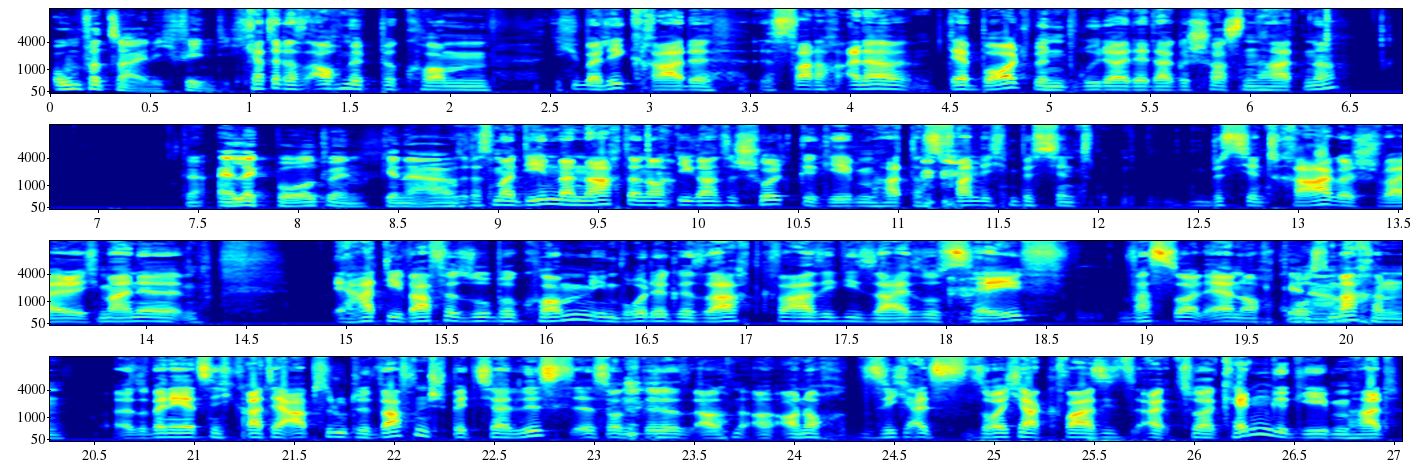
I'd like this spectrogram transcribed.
unverzeihlich, finde ich. Ich hatte das auch mitbekommen ich überlege gerade, das war doch einer der Baldwin-Brüder, der da geschossen hat, ne? Der Alec Baldwin, genau. Also, dass man denen danach dann auch die ganze Schuld gegeben hat, das fand ich ein bisschen, ein bisschen tragisch, weil ich meine, er hat die Waffe so bekommen, ihm wurde gesagt quasi, die sei so safe. Was soll er noch groß genau. machen? Also wenn er jetzt nicht gerade der absolute Waffenspezialist ist und äh, auch, noch sich als solcher quasi zu erkennen gegeben hat,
